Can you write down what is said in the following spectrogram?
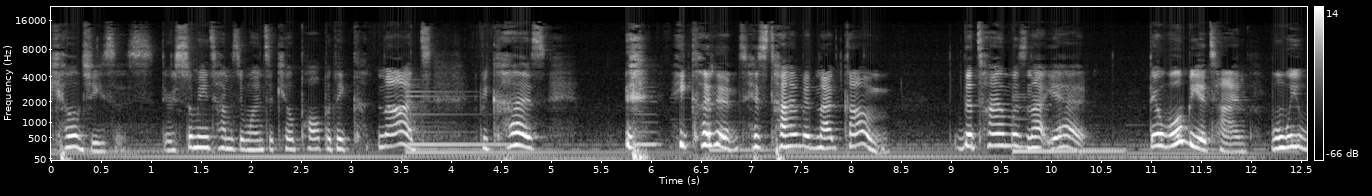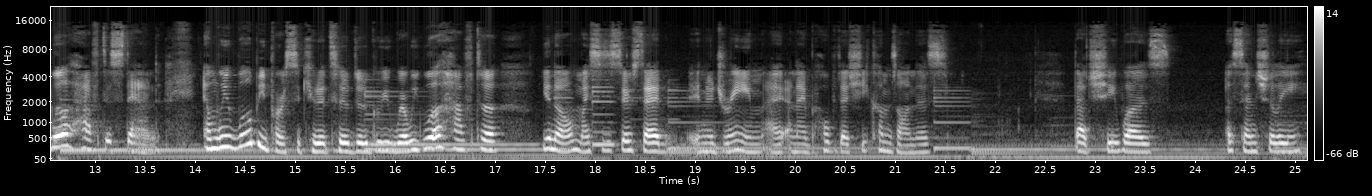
kill Jesus. There were so many times they wanted to kill Paul, but they could not because he couldn't. His time had not come. The time was not yet. There will be a time when we will have to stand and we will be persecuted to the degree where we will have to, you know, my sister said in a dream, I, and I hope that she comes on this, that she was essentially.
